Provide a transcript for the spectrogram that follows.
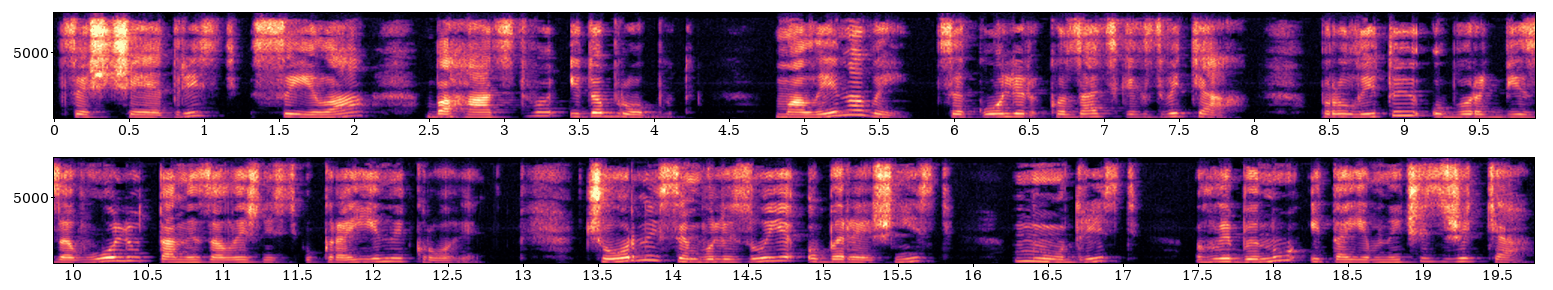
це щедрість, сила, багатство і добробут. Малиновий це колір козацьких звитяг, пролитої у боротьбі за волю та незалежність України крові. Чорний символізує обережність, мудрість, глибину і таємничість життя.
